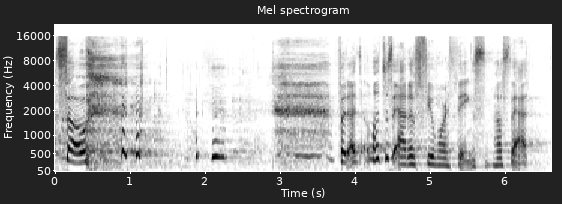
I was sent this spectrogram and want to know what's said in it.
So, But I'll just add a few more things. How's that?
